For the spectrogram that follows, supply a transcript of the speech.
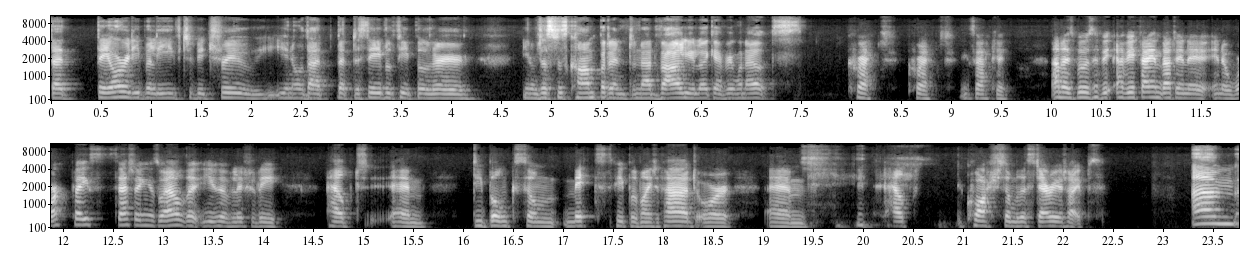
that they already believe to be true. You know that that disabled people are, you know, just as competent and add value like everyone else. Correct, correct, exactly. And I suppose have you have you found that in a in a workplace setting as well that you have literally helped um, debunk some myths people might have had or um, help quash some of the stereotypes? Um,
